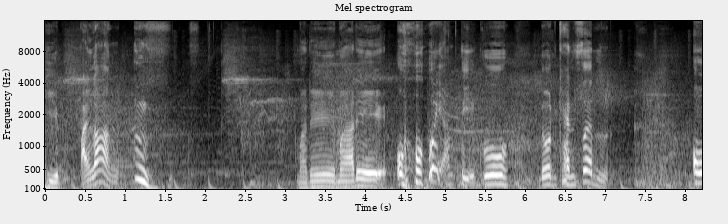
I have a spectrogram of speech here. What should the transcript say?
ถีบไปล่างอืมาเดมาเดโอ้ยอันติกู โดนแคนเซิลโอ้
